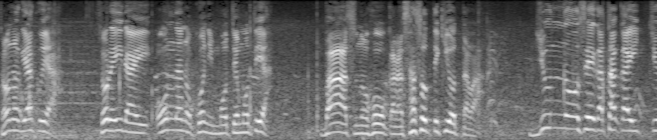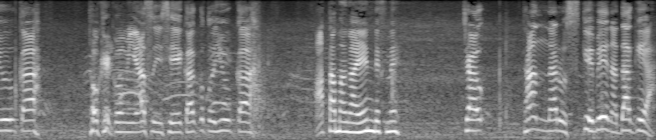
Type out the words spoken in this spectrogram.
その逆や。それ以来女の子にモテモテや。バースの方から誘ってきよったわ。順応性が高いっちゅうか溶け込みやすい性格というか。頭がええんですね。ちゃう。単なるスケベーなだけや。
